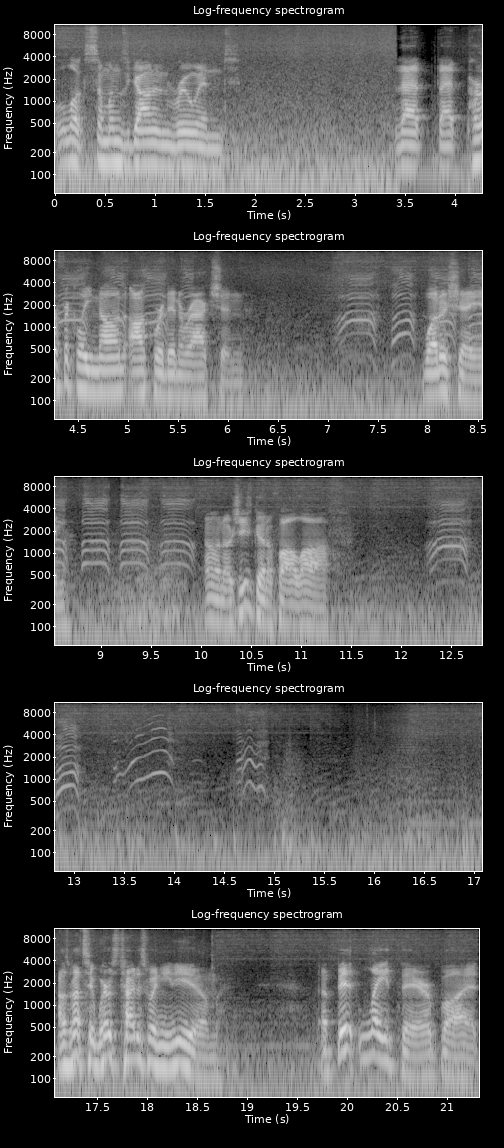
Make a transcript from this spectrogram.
Well, look, someone's gone and ruined that that perfectly non-awkward interaction. What a shame. Oh no, she's gonna fall off. I was about to say, where's Tidus when you need him? A bit late there, but...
